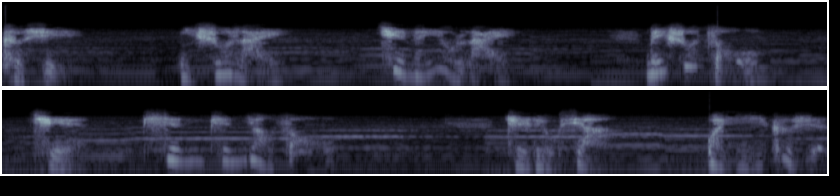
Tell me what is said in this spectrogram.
可是你说来，却没有来；没说走，却偏偏要走，只留下。我一个人，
